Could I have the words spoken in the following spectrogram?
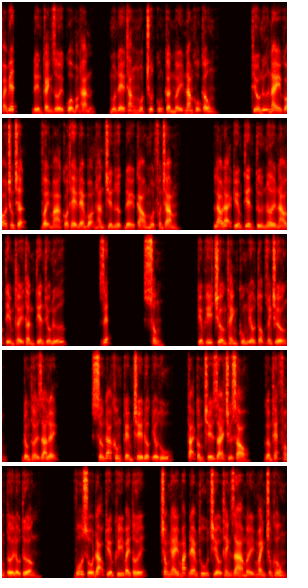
Phải biết, đến cảnh giới của bọn hắn, muốn để thăng một chút cũng cần mấy năm khổ công. Thiếu nữ này gõ chống trận, vậy mà có thể đem bọn hắn chiến lược để cao một phần trăm. Lão đại kiếm tiên từ nơi nào tìm thấy thần tiên thiếu nữ? Giết! Sông. Kiếm khí trường thành cùng yêu tộc doanh trướng, đồng thời ra lệnh. Sớm đã không kềm chế được yêu thú, tại cấm chế giải trừ sau, gầm thép phóng tới đầu tường. Vô số đạo kiếm khí bay tới, trong nháy mắt đem thú triều thanh ra mấy mảnh trống không.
